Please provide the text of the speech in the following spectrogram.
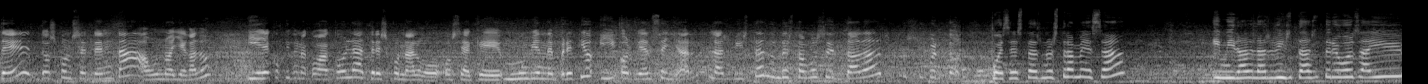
té 2,70 aún no ha llegado y he cogido una Coca-Cola 3 con algo o sea que muy bien de precio y os voy a enseñar las vistas donde estamos sentadas súper top pues esta es nuestra mesa y mirad las vistas, tenemos ahí,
